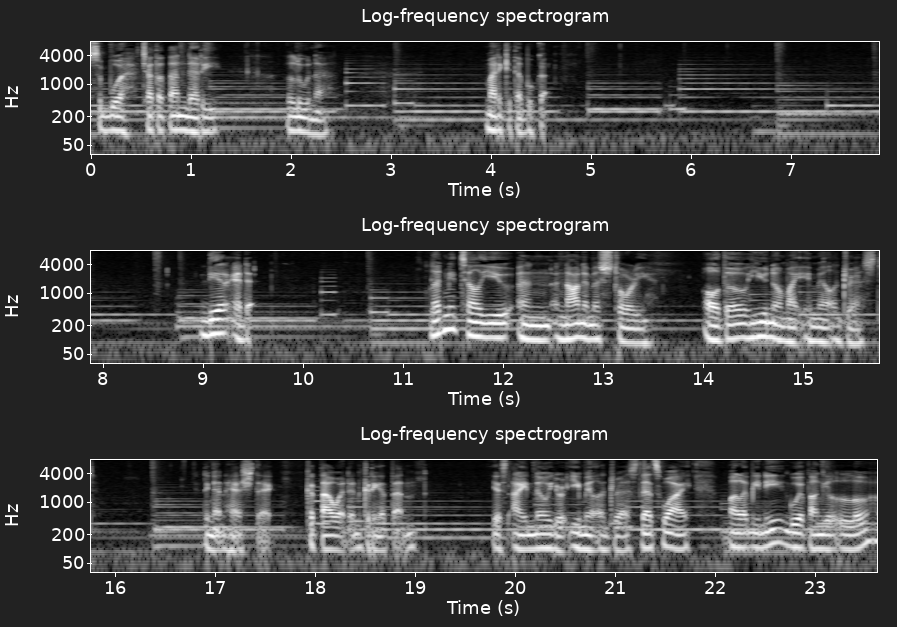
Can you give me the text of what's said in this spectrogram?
Sebuah catatan dari Luna. Mari kita buka. Dear Eda, let me tell you an anonymous story, although you know my email address. Dengan hashtag ketawa dan keringetan. Yes, I know your email address. That's why malam ini gue panggil lo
